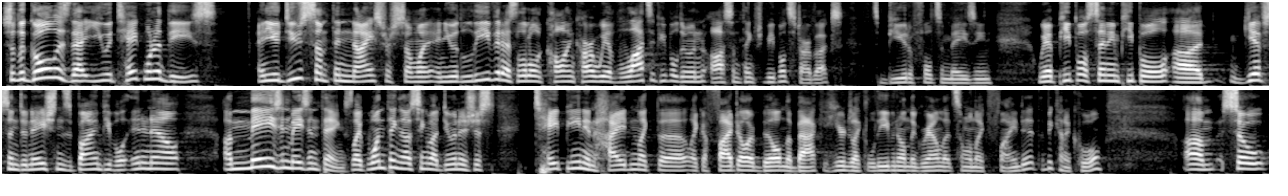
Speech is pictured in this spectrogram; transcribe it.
So the goal is that you would take one of these and you do something nice for someone and you would leave it as a little calling card. We have lots of people doing awesome things for people at Starbucks. It's beautiful, it's amazing. We have people sending people uh, gifts and donations, buying people In-N-Out. Amazing, amazing things. Like one thing I was thinking about doing is just taping and hiding like the like a five dollar bill in the back here, like leaving it on the ground, let someone like find it. That'd be kind of cool. Um, so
